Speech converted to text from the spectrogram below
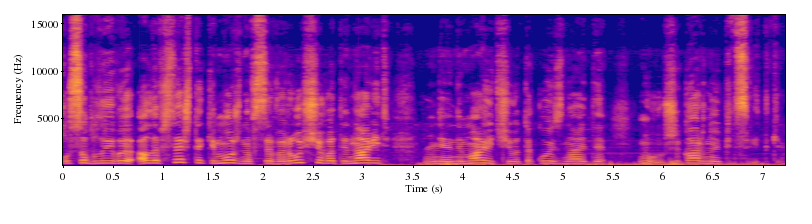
особливої, але все ж таки можна все вирощувати, навіть не маючи такої, знаєте, ну, шикарної підсвітки.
